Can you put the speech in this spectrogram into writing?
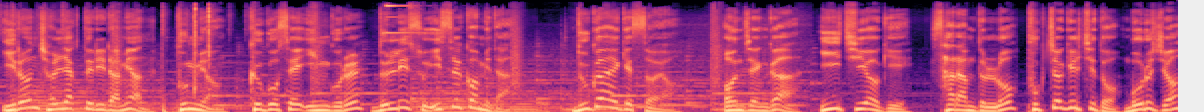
이런 전략들이라면 분명 그곳의 인구를 늘릴 수 있을 겁니다. 누가 알겠어요? 언젠가 이 지역이 사람들로 북적일지도 모르죠.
